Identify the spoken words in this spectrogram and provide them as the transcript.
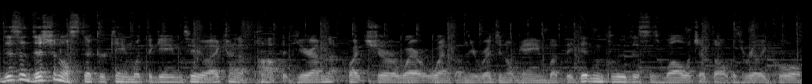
this additional sticker came with the game too. I kind of popped it here. I'm not quite sure where it went on the original game, but they did include this as well, which I thought was really cool.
